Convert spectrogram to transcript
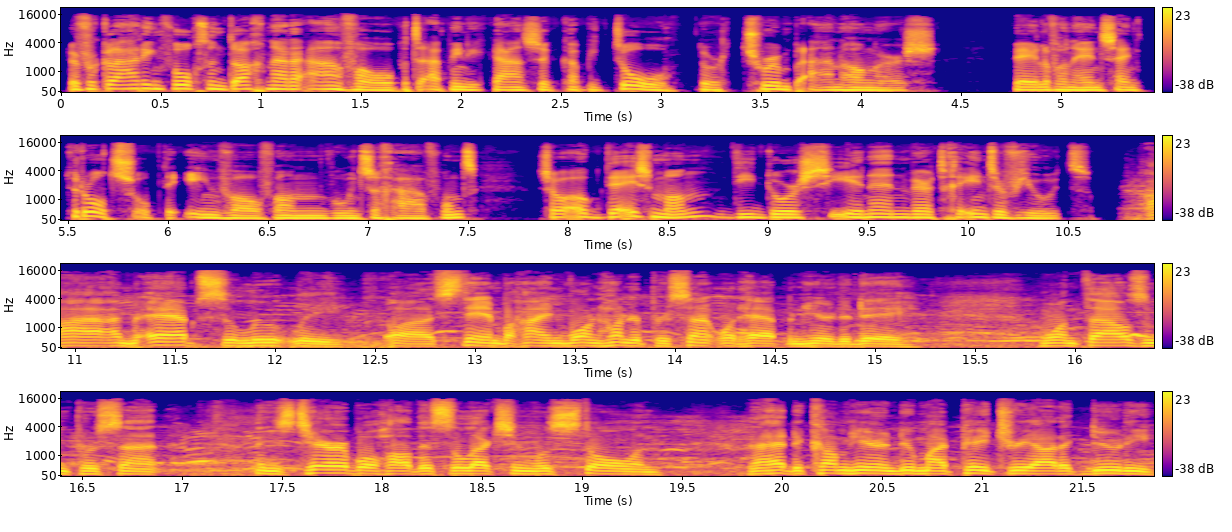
De verklaring volgt een dag na de aanval op het Amerikaanse Capitool door Trump-aanhangers. Velen van hen zijn trots op de inval van woensdagavond. Zo ook deze man die door CNN werd geïnterviewd. I'm absolutely uh, stand behind 100% what happened here today. 1000%. I think it's terrible how this election was stolen. And I had to come here and do my patriotic duty.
